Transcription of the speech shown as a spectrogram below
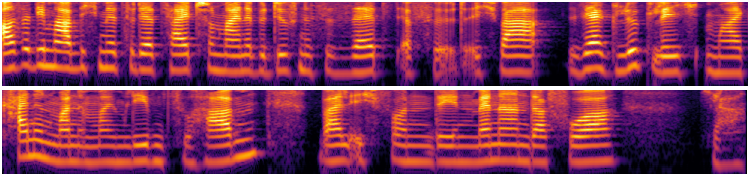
Außerdem habe ich mir zu der Zeit schon meine Bedürfnisse selbst erfüllt. Ich war sehr glücklich, mal keinen Mann in meinem Leben zu haben, weil ich von den Männern davor, ja,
